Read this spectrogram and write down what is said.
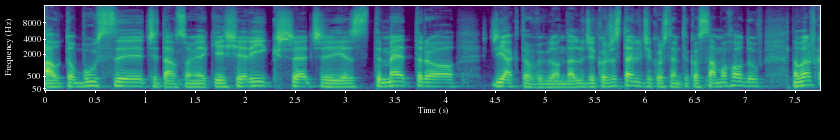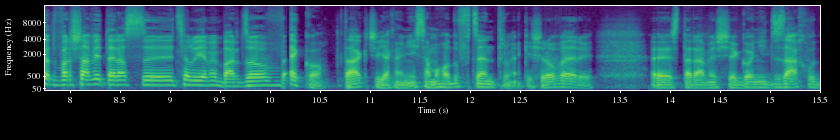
Autobusy, czy tam są jakieś riksze, czy jest metro, jak to wygląda? Ludzie korzystają, ludzie korzystają tylko z samochodów. No bo na przykład w Warszawie teraz y, celujemy bardzo w eko, tak? Czyli jak najmniej samochodów w centrum, jakieś rowery. E, Staramy się gonić zachód.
